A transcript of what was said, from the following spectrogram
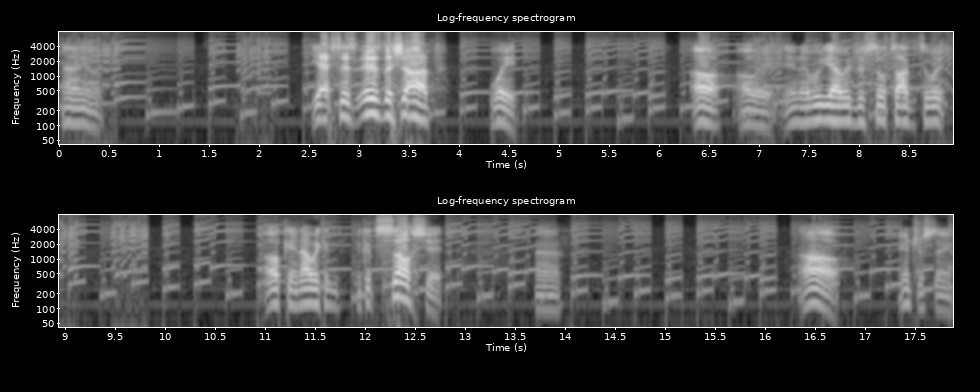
Uh, anyway. Yes, this is the shop. Wait. Oh, oh wait. You know, yeah, we're just still talking to it. Okay, now we can we can sell shit. Uh. Oh, interesting.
